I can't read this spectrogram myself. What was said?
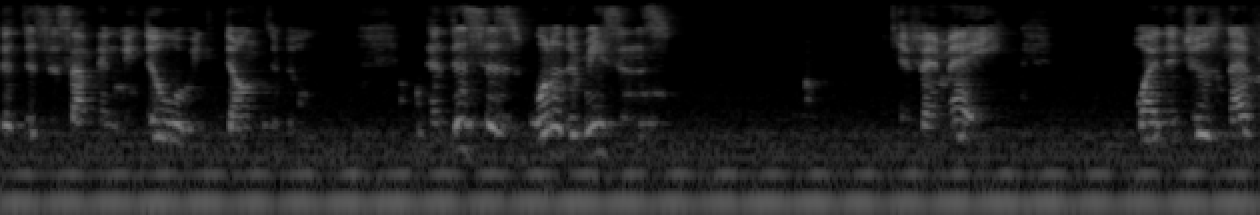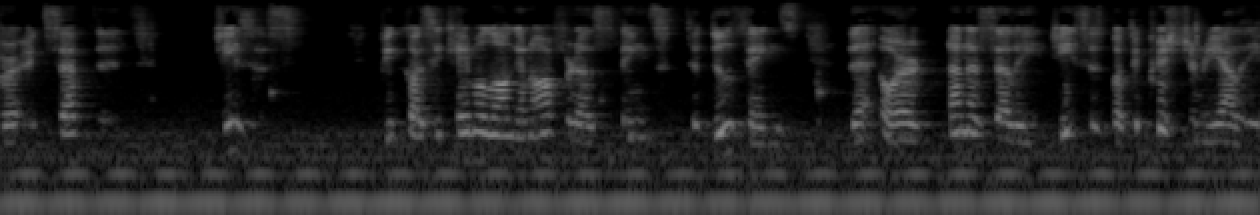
that this is something we do or we don't do? And this is one of the reasons, if I may, why the Jews never accepted Jesus because he came along and offered us things to do things that, or not necessarily Jesus, but the Christian reality,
